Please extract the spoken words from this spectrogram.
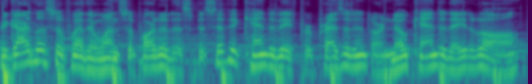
Regardless of whether one supported a specific candidate for president or no candidate at all,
